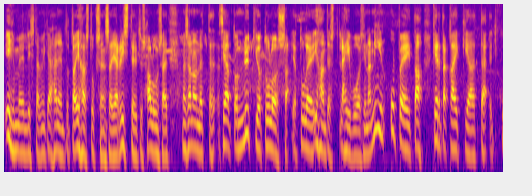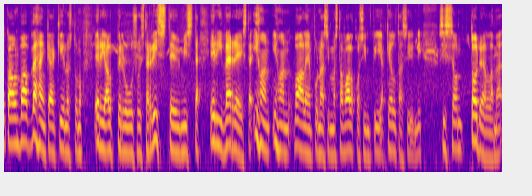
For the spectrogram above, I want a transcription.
ihmeellistä, mikä hänen tota ihastuksensa ja risteytyshalunsa. Et mä sanon, että sieltä on nyt jo tulossa ja tulee ihan tästä lähivuosina niin upeita kerta kaikkia, että, että kuka on vaan vähänkään kiinnostunut eri alppiruusuista, risteymistä, eri väreistä, ihan, ihan vaaleanpunaisimmasta valkoisimpiin ja keltaisiin, niin siis se on todella, mä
